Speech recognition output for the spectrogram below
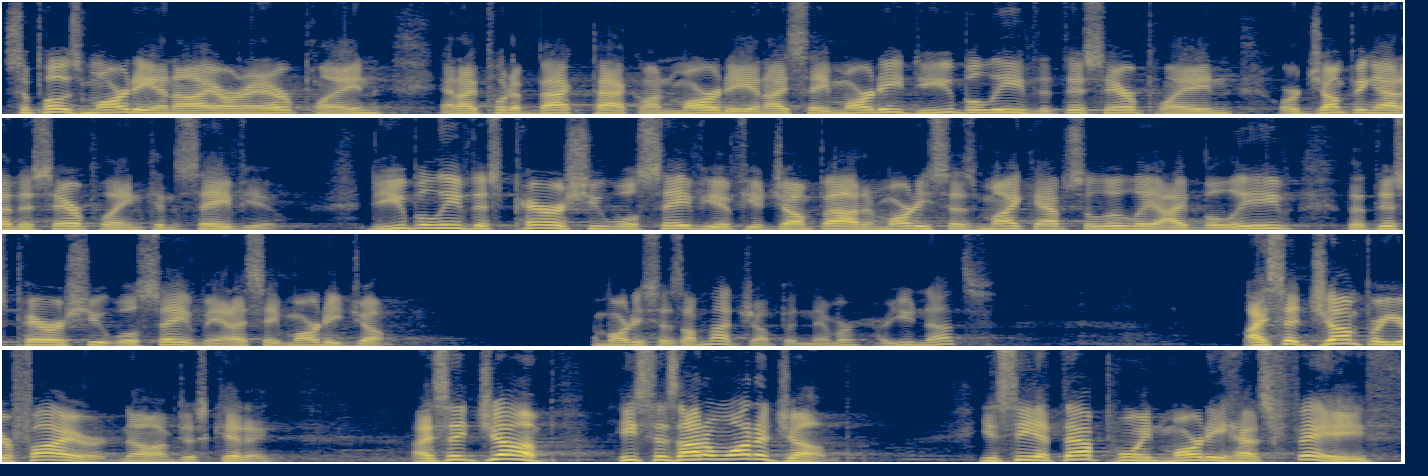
Suppose Marty and I are on an airplane and I put a backpack on Marty and I say, Marty, do you believe that this airplane or jumping out of this airplane can save you? Do you believe this parachute will save you if you jump out? And Marty says, Mike, absolutely. I believe that this parachute will save me. And I say, Marty, jump. And Marty says, I'm not jumping, Nimmer. Are you nuts? I said, jump or you're fired. No, I'm just kidding. I say, jump. He says, I don't want to jump. You see, at that point, Marty has faith,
